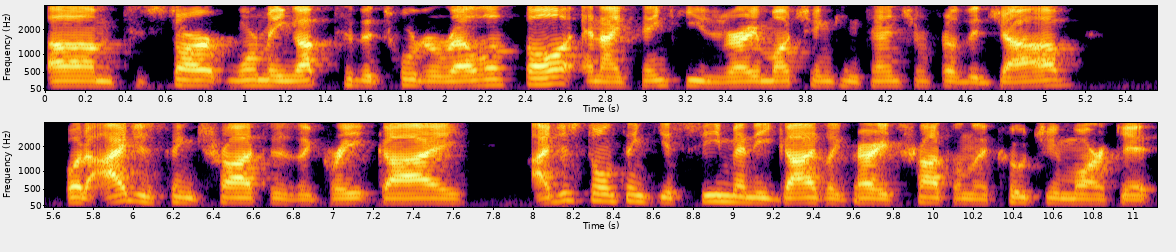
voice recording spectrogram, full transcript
um, to start warming up to the Tortorella thought, and I think he's very much in contention for the job. But I just think Trotz is a great guy. I just don't think you see many guys like Barry Trotz on the coaching market.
